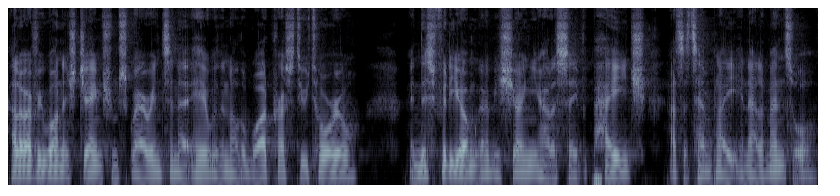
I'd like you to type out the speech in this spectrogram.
Hello everyone, it's James from Square Internet here with another WordPress tutorial. In this video I'm going to be showing you how to save a page as a template in Elementor.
